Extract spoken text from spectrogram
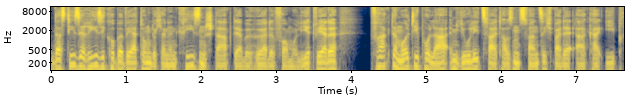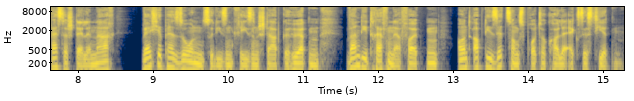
dass diese Risikobewertung durch einen Krisenstab der Behörde formuliert werde, fragte Multipolar im Juli 2020 bei der RKI-Pressestelle nach, welche Personen zu diesem Krisenstab gehörten, wann die Treffen erfolgten und ob die Sitzungsprotokolle existierten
